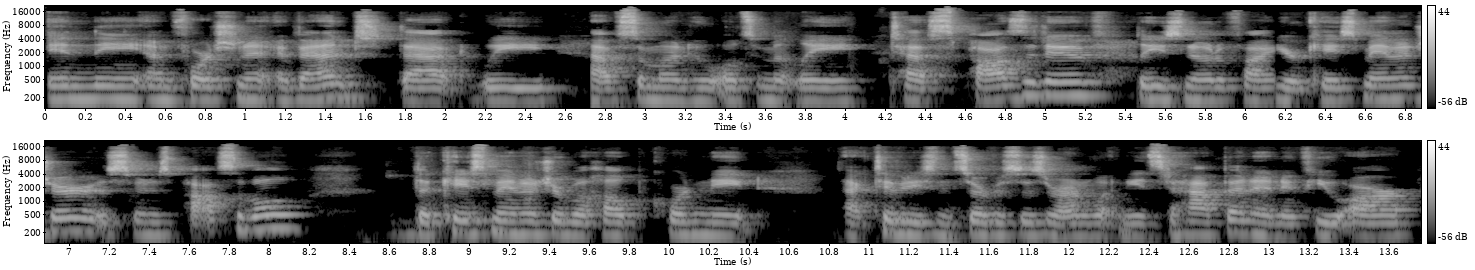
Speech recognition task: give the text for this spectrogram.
In the unfortunate event that we have someone who ultimately tests positive, please notify your case manager as soon as possible. The case manager will help coordinate activities and services around what needs to happen. And if you are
